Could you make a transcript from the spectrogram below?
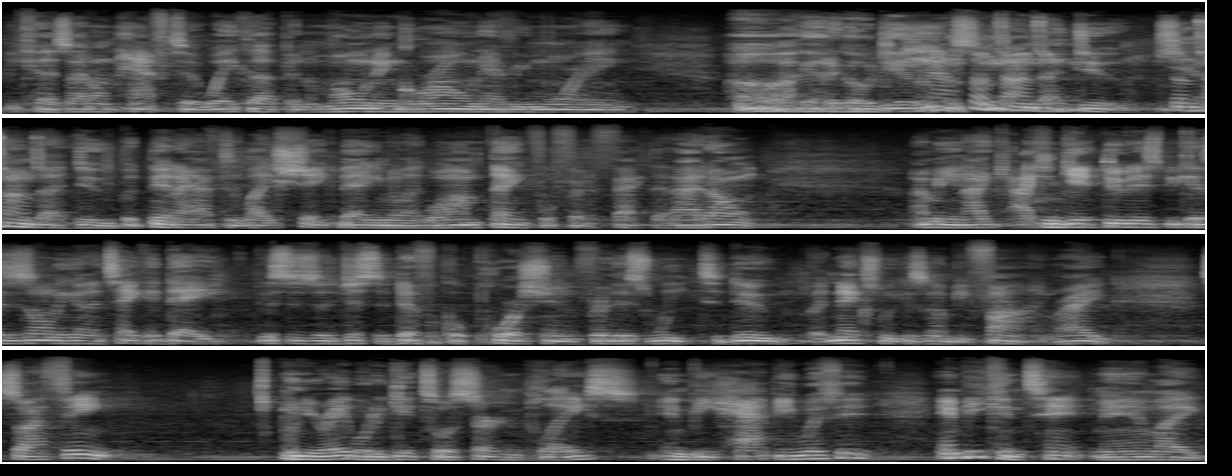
Because I don't have to wake up and moan and groan every morning. Oh, I gotta go deal. Now, sometimes I do. Sometimes I do. But then I have to like shake back and be like, well, I'm thankful for the fact that I don't. I mean, I, I can get through this because it's only gonna take a day. This is a, just a difficult portion for this week to do, but next week is gonna be fine, right? So I think when you're able to get to a certain place and be happy with it and be content, man. Like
